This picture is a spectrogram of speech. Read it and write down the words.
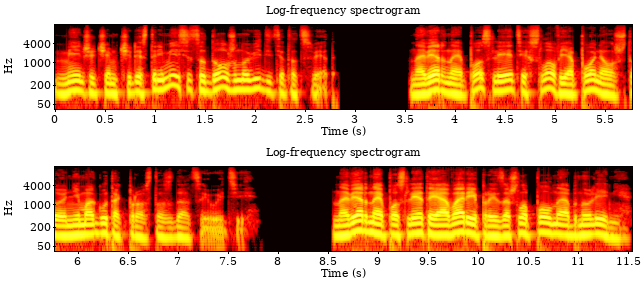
меньше чем через три месяца должен увидеть этот свет. Наверное, после этих слов я понял, что не могу так просто сдаться и уйти. Наверное, после этой аварии произошло полное обнуление.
